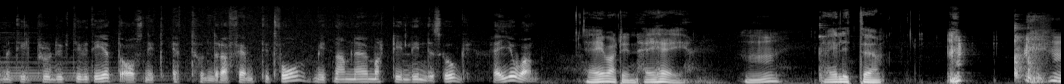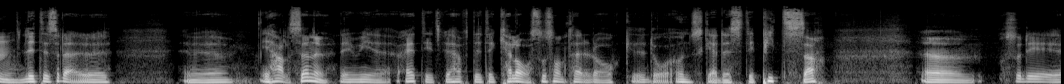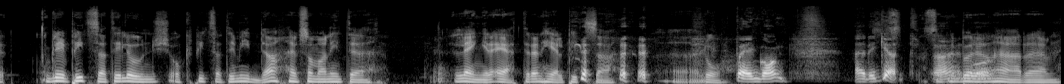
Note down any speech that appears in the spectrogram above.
välkommen till produktivitet avsnitt 152. Mitt namn är Martin Lindeskog. Hej Johan! Hej Martin, hej hej! Mm. Jag är lite, lite sådär uh, i halsen nu. Det är vi ätit, vi har haft lite kalas och sånt här idag och då önskades det pizza. Uh, så det blev pizza till lunch och pizza till middag eftersom man inte längre äter en hel pizza uh, då. På en gång. Ja, det är gött. Så, så nu börjar den här,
